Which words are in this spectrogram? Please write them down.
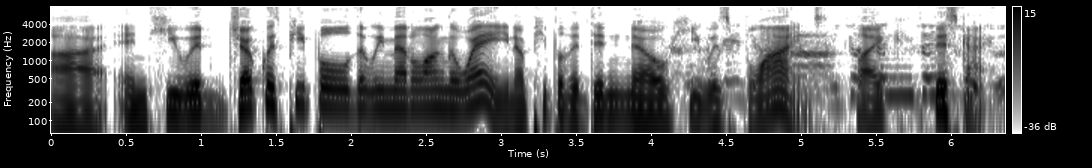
Uh, and he would joke with people that we met along the way, you know, people that didn't know he was blind, like this guy.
